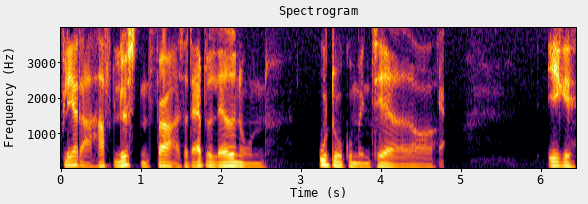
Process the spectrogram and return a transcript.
flere, der har haft lysten før. Altså, der er blevet lavet nogle udokumenterede og ja. ikke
